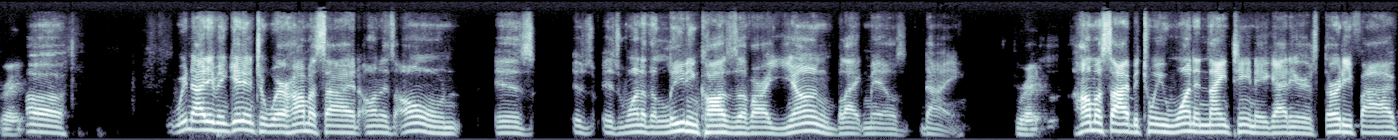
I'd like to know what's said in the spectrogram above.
right. Uh, we're not even getting to where homicide on its own is is is one of the leading causes of our young black males dying. Right. Homicide between one and nineteen they got here is thirty five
